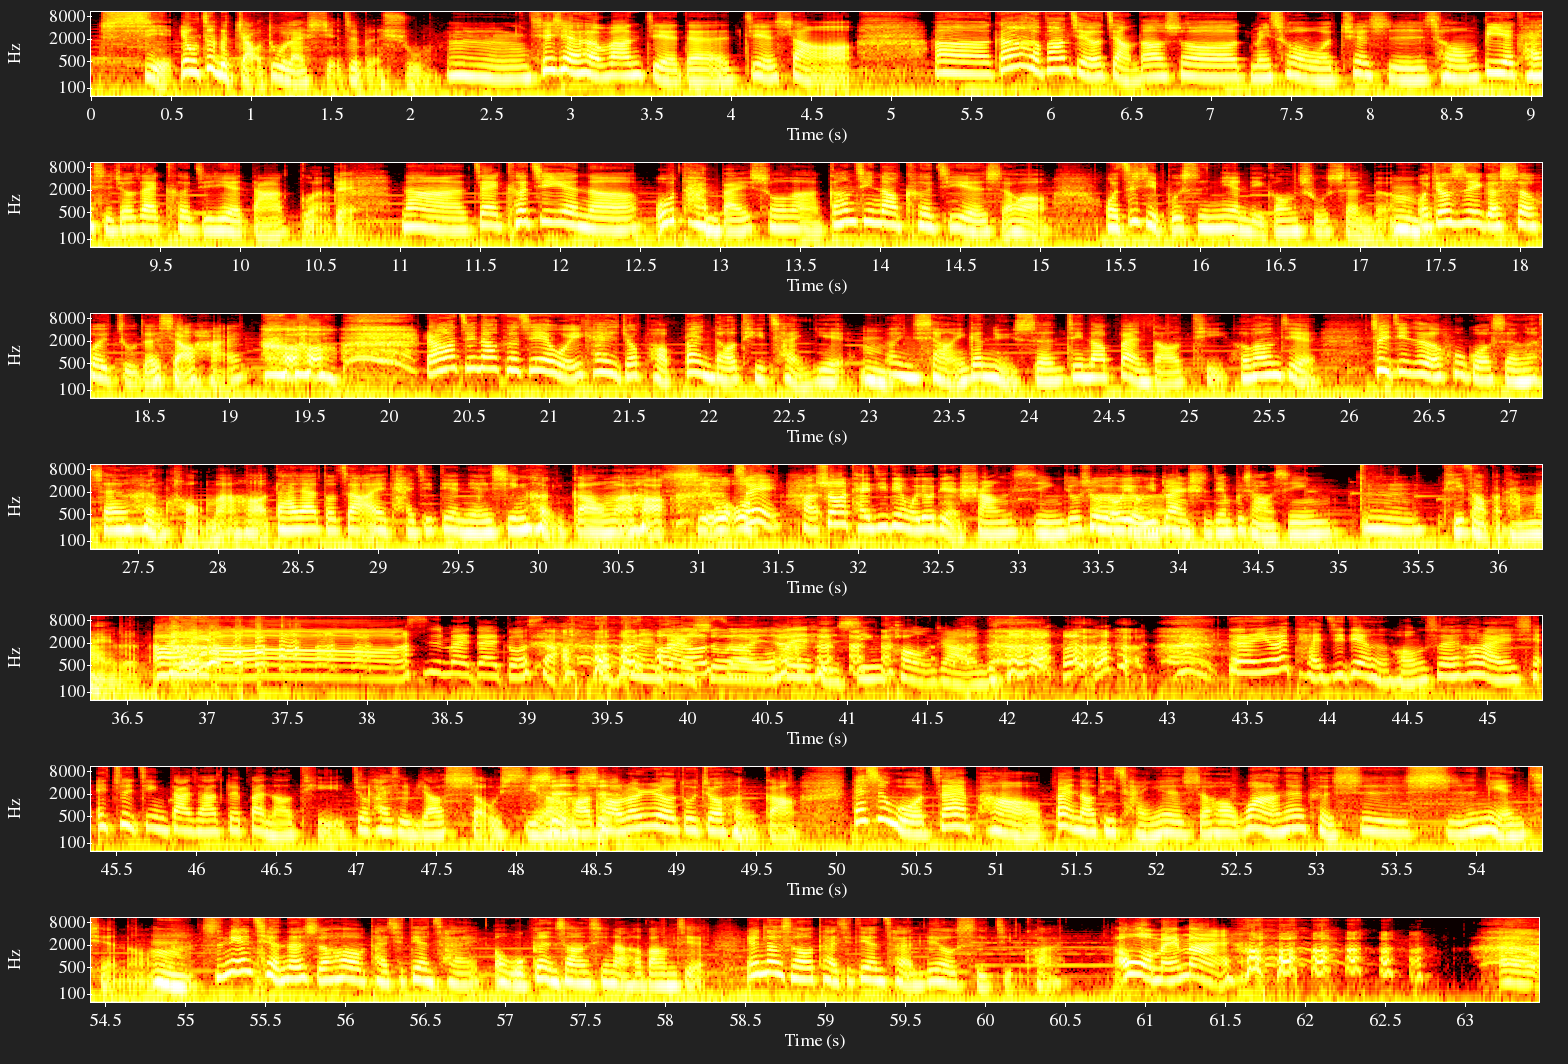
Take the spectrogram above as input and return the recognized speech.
写用这个角度来写这本书。嗯，谢谢何芳姐的介绍哦。呃，刚刚何芳姐有讲到说，没错，我确实从毕业开始就在科技业打滚。对，那在科技业呢，我坦白说啦，刚进到科技业的时候，我自己不是念理工出身的，嗯，我就是一个社会组的小孩。然后进到科技业，我一开始就跑半导体产业。嗯，那你想，一个女生进到半导体，何芳姐最近这个护国神山很红嘛？哈，大家都知道，哎，台积电年薪。很高嘛，哈，是我，所以说到台积电，我有点伤心，就是我有一段时间不小心，嗯，提早把它卖了。哎呦，是卖在多少？我不能再说了，我会很心痛这样子。对，因为台积电很红，所以后来先哎，最近大家对半导体就开始比较熟悉了，哈，讨论热度就很高。但是我在跑半导体产业的时候，哇，那可是十年前哦，嗯，十年前的时候，台积电才哦，我更伤心了，何芳姐，因为那时候台积电才六十几块啊，我没买。呃。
